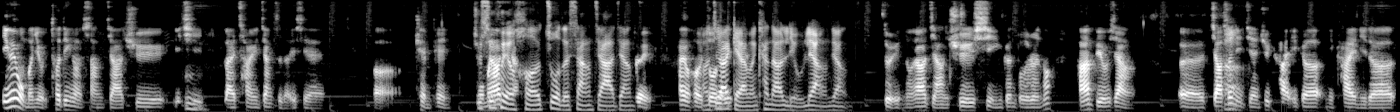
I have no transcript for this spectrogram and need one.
因为我们有特定的商家去一起来参与这样子的一些呃 campaign。就是会有合作的商家这样子。对，还有合作就要给他们看到流量这样子。对，然后要讲去吸引更多的人哦。好像比如讲，呃，假设你嗯今天去开一个，你开你的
